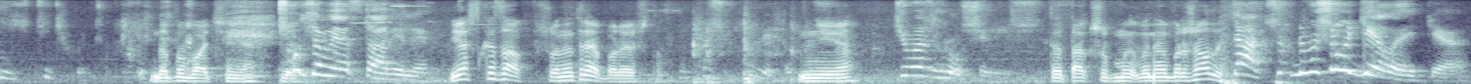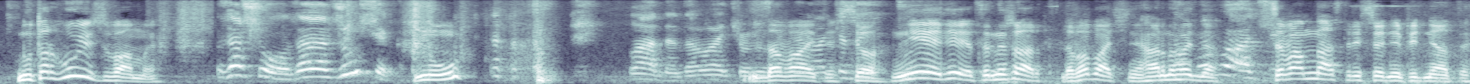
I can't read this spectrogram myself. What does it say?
Йдіть хоч. До побачення. Що це ви оставили? Я ж сказав, що не треба решту. Ну, кошельки то. Ні. Чи у вас гроші лиш? Та так, щоб ми, ви не ображались? Так, що, ну ви що ви робите? Ну торгуюсь з вами. За що? За джусик? Ну, Ладно, давайте вже. давайте, все. Ні, ні, це не жарт. До побачення, гарного До дня. побачення. Це вам настрій сьогодні підняти.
